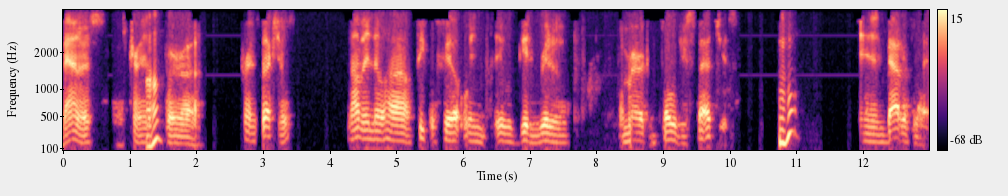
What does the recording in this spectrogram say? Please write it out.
banners trans uh-huh. for uh, transsexuals. Now they know how people felt when they were getting rid of American soldier statues mm-hmm. and battle flags.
